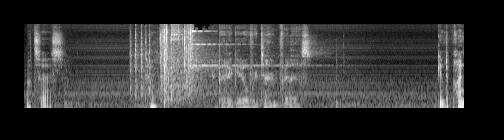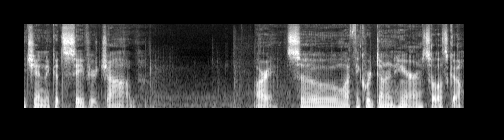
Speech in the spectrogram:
What's this? Temple. I better get overtime for this. Get to punch in, it could save your job. Alright, so I think we're done in here, so let's go.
